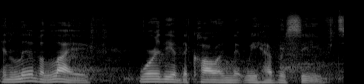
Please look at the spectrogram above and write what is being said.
and live a life worthy of the calling that we have received.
